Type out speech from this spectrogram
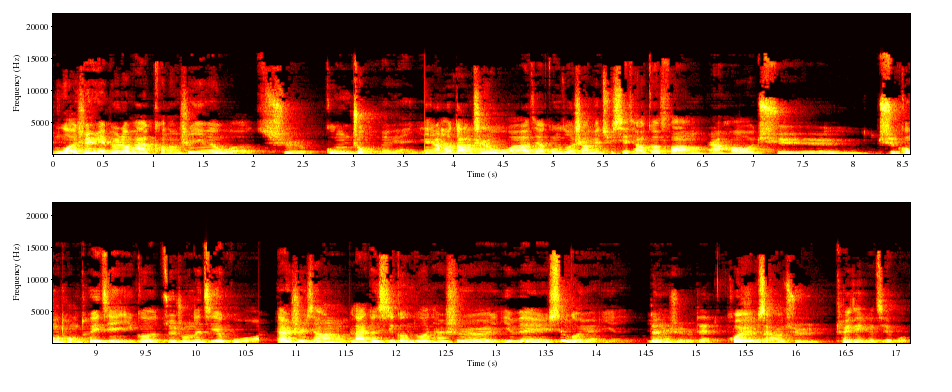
我是这边的话，可能是因为我是工种的原因，然后导致我要在工作上面去协调各方，然后去去共同推进一个最终的结果。但是像莱克西，更多他是因为性格原因。对，是对，会想要去推进一个结果。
